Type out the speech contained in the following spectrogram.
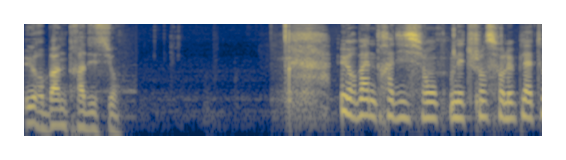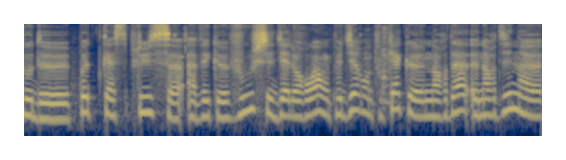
urban tradition. Urban Tradition. On est toujours sur le plateau de Podcast Plus avec vous chez Dialoroy. On peut dire en tout cas que Norda, euh, Nordine euh,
